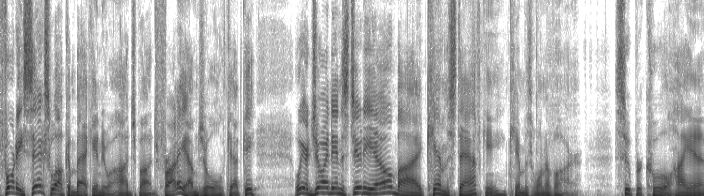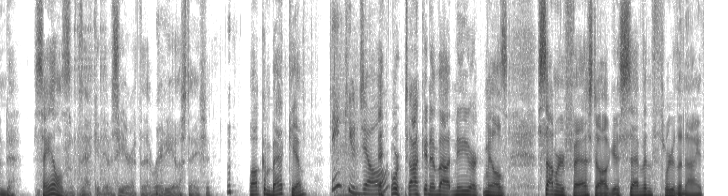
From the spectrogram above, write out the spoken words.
forty-six. Welcome back into a Hodgepodge Friday. I'm Joel Ketke. We are joined in studio by Kim Stafki. Kim is one of our super cool high-end sales executives here at the radio station. Welcome back, Kim. Thank you, Joel. We're talking about New York Mills Summerfest, August 7th through the 9th.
